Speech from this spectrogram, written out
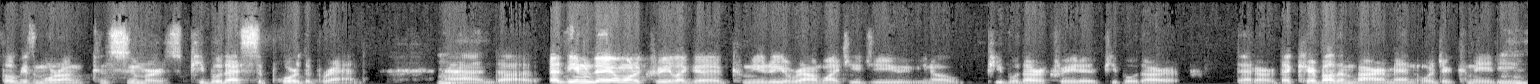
focus more on consumers, people that support the brand. Mm. And uh, at the end of the day, I want to create like a community around YTG. You know, people that are creative, people that are that are that care about the environment or their community. Mhm.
